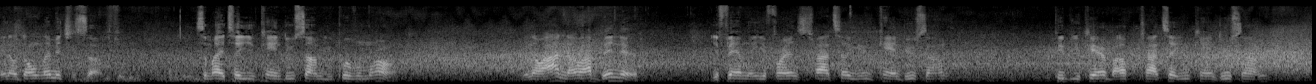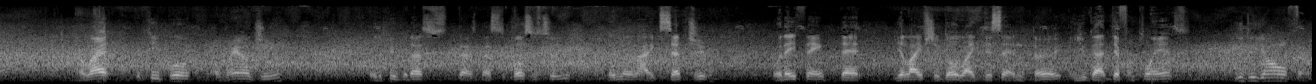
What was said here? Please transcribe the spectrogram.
You know, don't limit yourself. Somebody tell you you can't do something, you prove them wrong. You know, I know, I've been there. Your family, your friends try to tell you you can't do something. People you care about try to tell you you can't do something. All right? The people around you, or the people that's, that's, that's closest to you, they may not accept you, or they think that your life should go like this, that, and the third, and you got different plans. You do your own thing.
